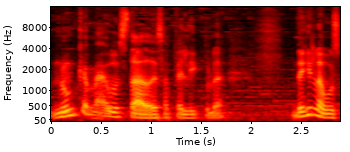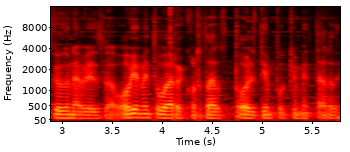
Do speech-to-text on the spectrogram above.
nunca me ha gustado esa película. Déjenla busco de una vez, obviamente voy a recortar todo el tiempo que me tarde.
